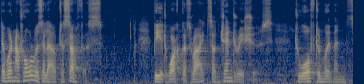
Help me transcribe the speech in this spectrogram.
that we're not always allowed to surface, be it workers' rights or gender issues. Too often, women's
